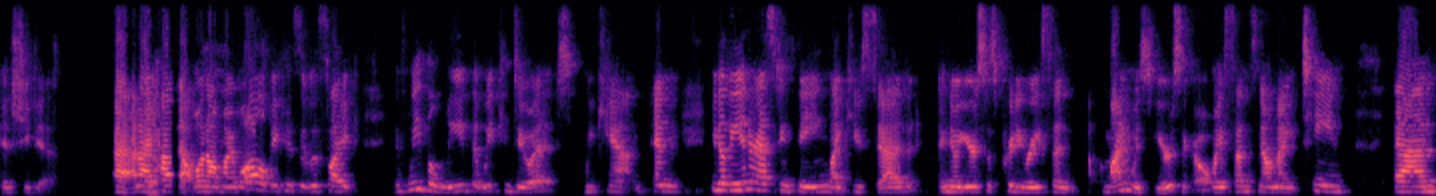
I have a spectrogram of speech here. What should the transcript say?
and she did. And I had that one on my wall because it was like, if we believe that we can do it, we can. And, you know, the interesting thing, like you said, I know yours was pretty recent. Mine was years ago. My son's now 19. And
